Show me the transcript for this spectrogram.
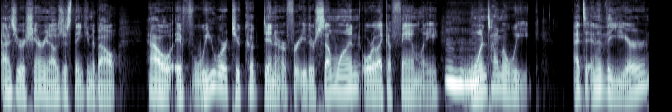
as you were sharing, I was just thinking about how if we were to cook dinner for either someone or like a family Mm-hmm. one time a week, at the end of the year,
